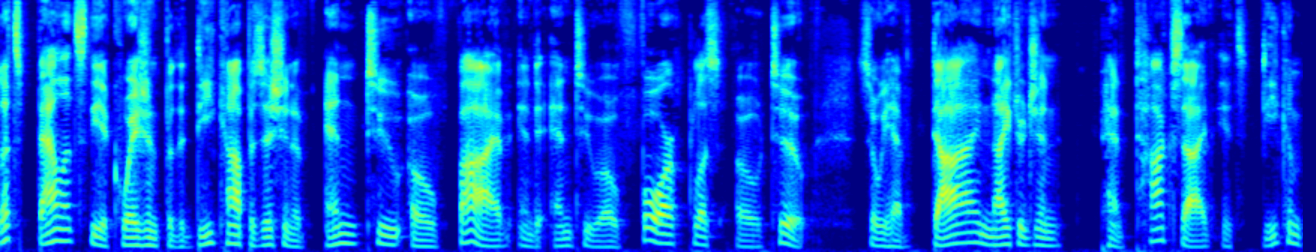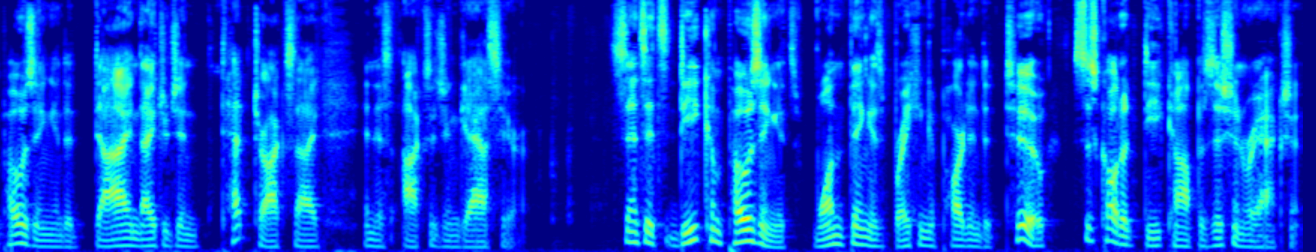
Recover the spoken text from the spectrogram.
Let's balance the equation for the decomposition of N2O5 into N2O4 plus O2. So we have dinitrogen pentoxide. It's decomposing into dinitrogen tetroxide in this oxygen gas here. Since it's decomposing, it's one thing is breaking apart into two, this is called a decomposition reaction.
